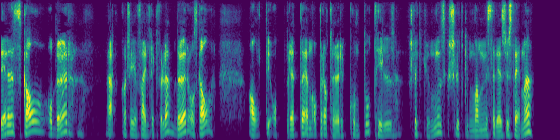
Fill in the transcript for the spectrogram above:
Dere skal og bør ja, kanskje i feil rekkefølge, bør og skal alltid opprette en operatørkonto til sluttkunden. Sluttkunden administrerer systemet.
